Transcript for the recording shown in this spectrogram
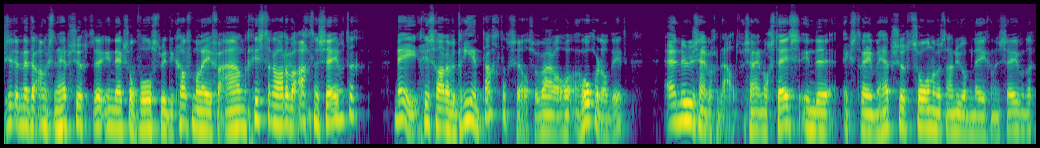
zit het met de angst- en hebzucht-index op Wall Street? Ik gaf hem al even aan. Gisteren hadden we 78. Nee, gisteren hadden we 83 zelfs. We waren al hoger dan dit. En nu zijn we gedaald. We zijn nog steeds in de extreme hebzuchtzone. We staan nu op 79.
